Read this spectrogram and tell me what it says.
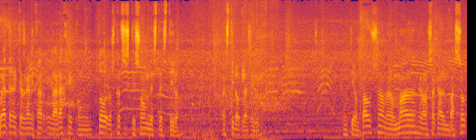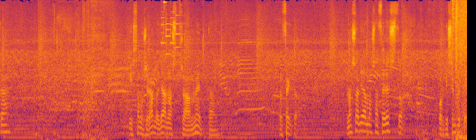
Voy a tener que organizar un garaje con todos los coches que son de este estilo. Estilo clásico. Un tío en pausa, menos mal, que nos saca el bazooka. Y estamos llegando ya a nuestra meta. Perfecto. No solíamos hacer esto porque siempre te...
